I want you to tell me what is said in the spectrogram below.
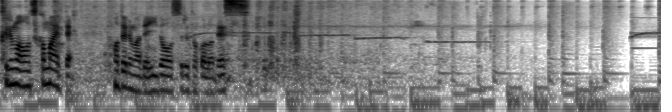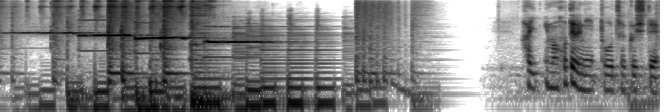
車を捕まえてホテルまで移動するところです。はい、今ホテルに到着して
